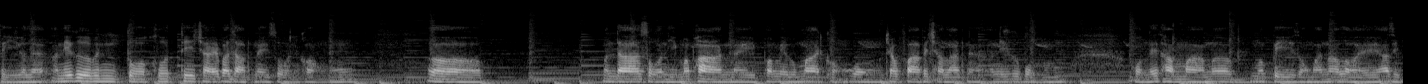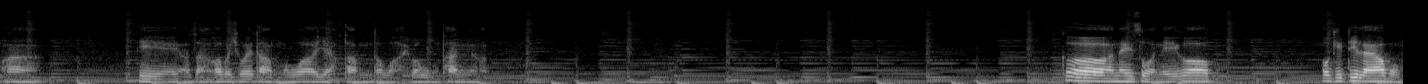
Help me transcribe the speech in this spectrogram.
สีกันแล้ว อันนี้คือเป็นตัวครุฑที่ใช้ประดับในส่วนของเอ่อบรรดาโซนหิมพานต์ในพระเมรุมาตรขององค์เจ้าฟ้าเพชรรัตน์นะ อันนี้คือผมผมได้ทำมาเมื่อเมื่อปี 2555 ที่อาสาเข้าไปช่วยทำเพราะว่าอยากทำถวายพระองค์ท่านนะครับ ก็ในส่วนนี้ก็เพราะคลิปที่แล้วผม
